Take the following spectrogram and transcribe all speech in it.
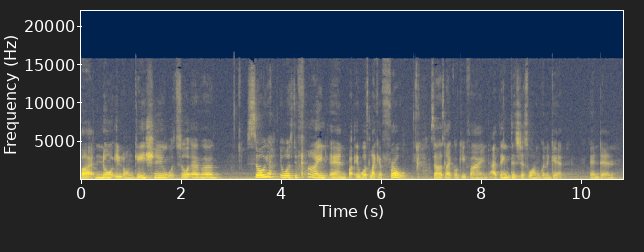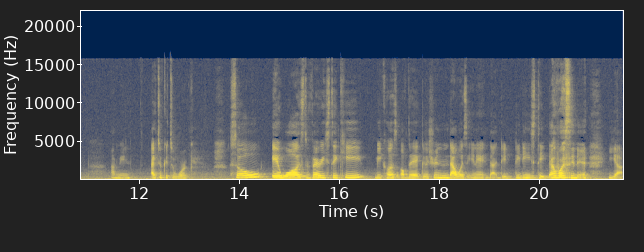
but no elongation whatsoever. So yeah, it was defined and but it was like a fro. So I was like, okay, fine. I think this is just what I'm gonna get. And then, I mean, I took it to work. So it was very sticky because of the glycerin that was in it that did, didn't stick that was in it. Yeah.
